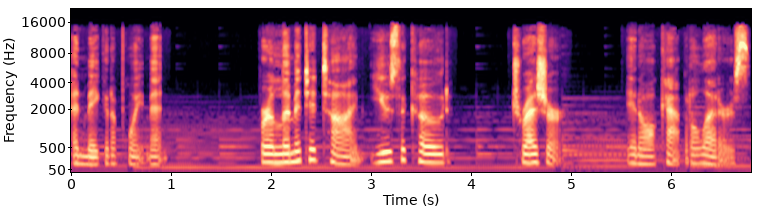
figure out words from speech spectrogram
and make an appointment. For a limited time, use the code TREASURE in all capital letters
